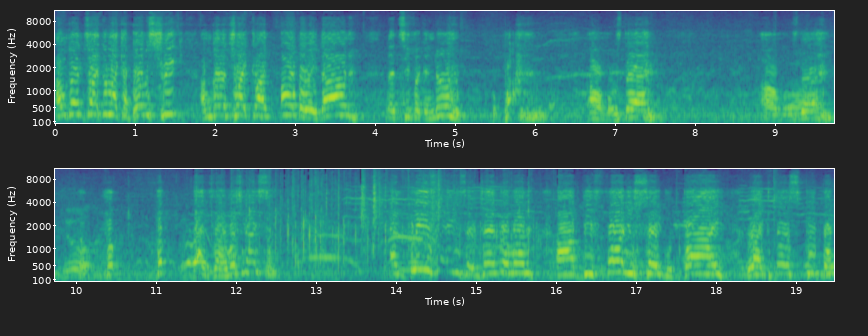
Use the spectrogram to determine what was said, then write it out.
I'm gonna try to do like a bonus trick. I'm gonna try climb all the way down. Let's see if I can do. Hoppa. Almost there. Almost there. Hup, hup. Thanks very much, guys. And please, ladies and gentlemen, uh, before you say goodbye, like those people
